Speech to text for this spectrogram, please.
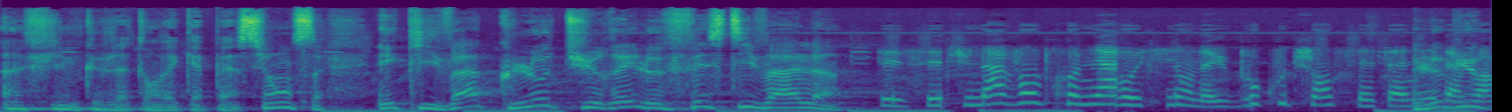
un, film que j'attends avec impatience et qui va clôturer le festival. C'est une avant-première aussi. On a eu beaucoup de chance cette année d'avoir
